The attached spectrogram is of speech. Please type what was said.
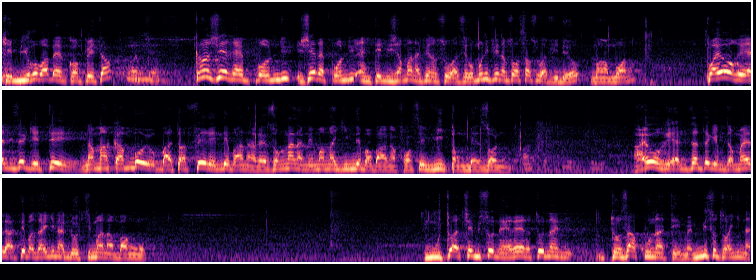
que bureau va bien incompétent. Quand j'ai répondu j'ai répondu intelligemment na vie na so vie na so ça sur la vidéo. Mwana pour yo réaliser que té na makambo yo bato affaire nde ba na raison. Ngala mais mama gimde baba na français vite en besogne. Ayo réaliser que mtamaela te bazaki na document na bango. Moto atie biso na erreur to nani. Toza kuna te mais biso tozalaki na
